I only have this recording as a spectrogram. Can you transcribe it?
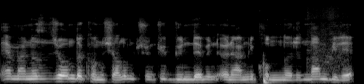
Hemen hızlıca onu da konuşalım. Çünkü gündemin önemli konularından biri.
